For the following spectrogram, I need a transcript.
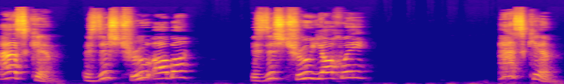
Ask him, is this true, Abba? Is this true, Yahweh? Ask him,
